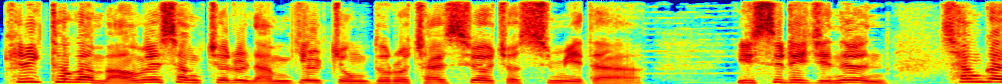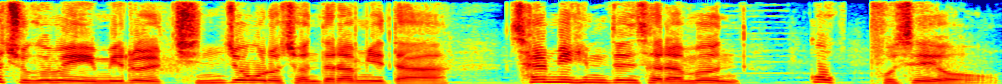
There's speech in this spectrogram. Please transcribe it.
캐릭터가 마음의 상처를 남길 정도로 잘 쓰여졌습니다. 이 시리즈는 삶과 죽음의 의미를 진정으로 전달합니다. 삶이 힘든 사람은 꼭 보세요.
